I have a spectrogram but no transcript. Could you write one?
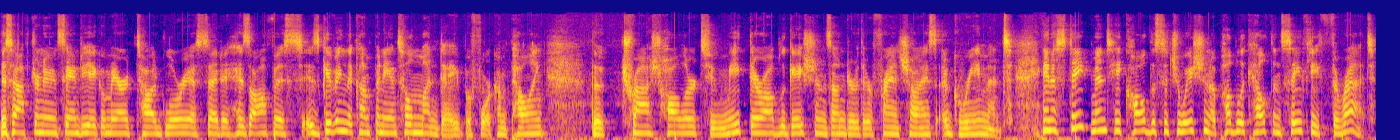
This afternoon, San Diego Mayor Todd Gloria said his office is giving the company until Monday before compelling the trash hauler to meet their obligations under their franchise agreement. In a statement, he called the situation a public health and safety threat.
